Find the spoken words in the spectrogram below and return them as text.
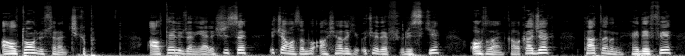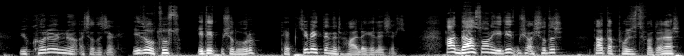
6-10 üstüne çıkıp 6 el üzerine yerleşirse 3 olmasa bu aşağıdaki 3 hedef riski ortadan kalkacak. Tahtanın hedefi yukarı yönlü açılacak. 7.30 7.70'e doğru tepki beklenir hale gelecek. Ha daha sonra 7.70 aşılır. Tahta pozitife döner.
